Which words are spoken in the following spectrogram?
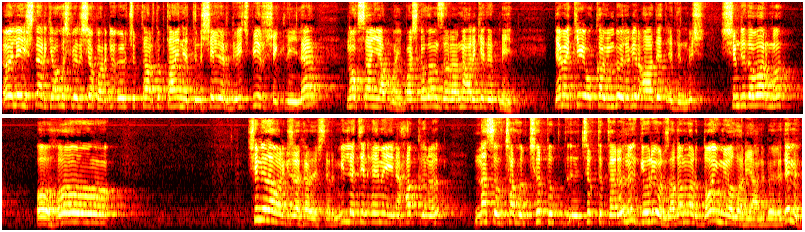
öyle işler ki alışveriş yaparken ölçüp tartıp tayin ettiğiniz şeyleri diyor hiçbir şekliyle noksan yapmayın. Başkalarının zararına hareket etmeyin. Demek ki o kavim böyle bir adet edinmiş. Şimdi de var mı? Oho! Şimdi de var güzel kardeşlerim. Milletin emeğini, hakkını nasıl çalıp çırpıp, çırptıklarını görüyoruz. Adamlar doymuyorlar yani böyle değil mi?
